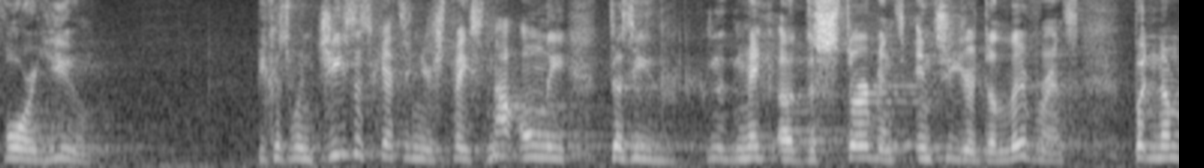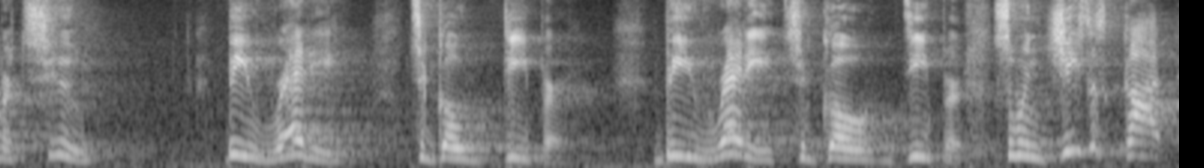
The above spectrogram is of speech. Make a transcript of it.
for you. Because when Jesus gets in your space, not only does he make a disturbance into your deliverance, but number two, be ready to go deeper. Be ready to go deeper. So when Jesus got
